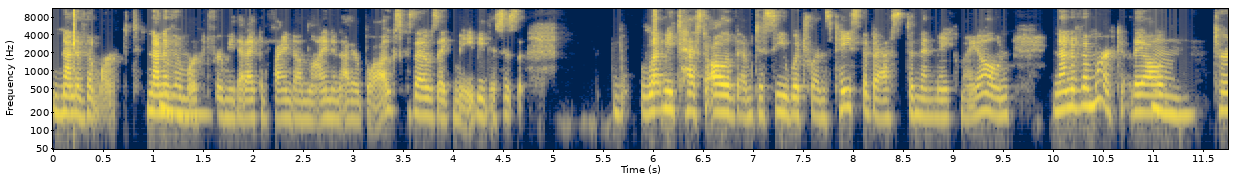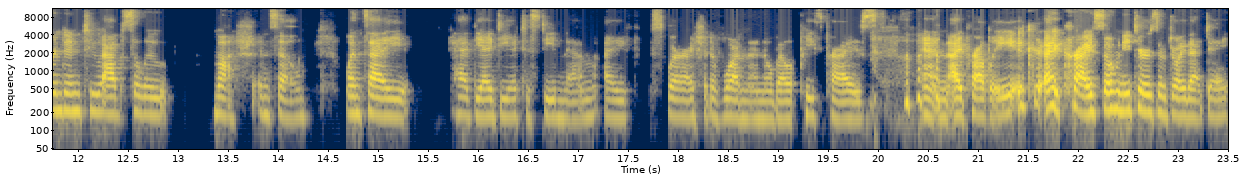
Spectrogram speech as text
none of them worked. None mm. of them worked mm. for me that I could find online in other blogs because I was like, maybe this is. Let me test all of them to see which ones taste the best and then make my own. None of them worked. They all mm. turned into absolute mush. And so once I had the idea to steam them. I swear I should have won a Nobel Peace Prize, and I probably I cried so many tears of joy that day.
